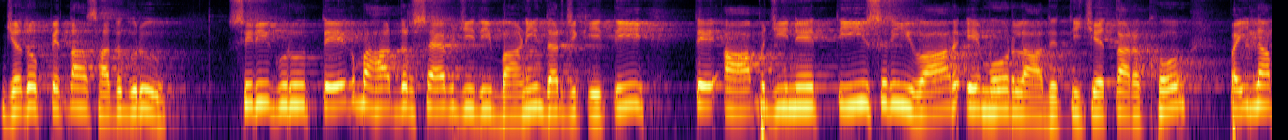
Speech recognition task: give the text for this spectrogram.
ਜਦੋਂ ਪਿਤਾ ਸਤਿਗੁਰੂ ਸ੍ਰੀ ਗੁਰੂ ਤੇਗ ਬਹਾਦਰ ਸਾਹਿਬ ਜੀ ਦੀ ਬਾਣੀ ਦਰਜ ਕੀਤੀ ਤੇ ਆਪ ਜੀ ਨੇ ਤੀਸਰੀ ਵਾਰ ਇਹ ਮੋਹਰ ਲਾ ਦਿੱਤੀ, ਚੇਤਾ ਰੱਖੋ ਪਹਿਲਾਂ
